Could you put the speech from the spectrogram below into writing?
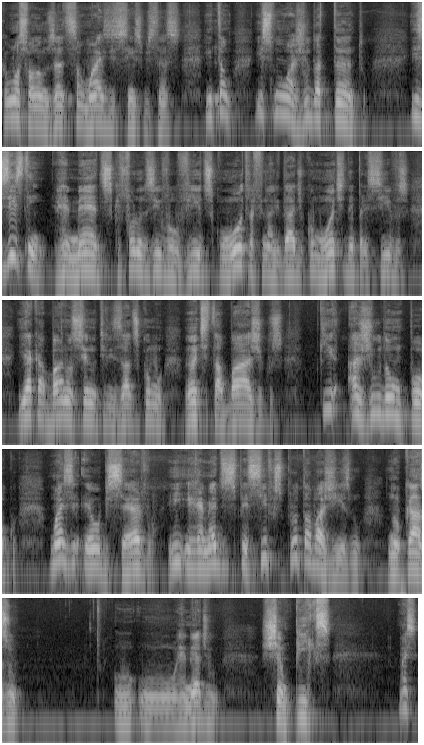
Como nós falamos antes, são mais de 100 substâncias. Então, isso não ajuda tanto. Existem remédios que foram desenvolvidos com outra finalidade, como antidepressivos, e acabaram sendo utilizados como antitabágicos, que ajudam um pouco. Mas eu observo, e, e remédios específicos para o tabagismo, no caso, o, o remédio Champix, mas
